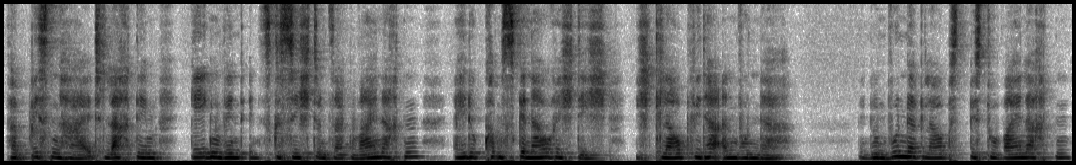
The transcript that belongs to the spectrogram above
Verbissenheit. Lach dem Gegenwind ins Gesicht und sag Weihnachten, ey, du kommst genau richtig. Ich glaub wieder an Wunder. Wenn du ein Wunder glaubst, bist du Weihnachten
